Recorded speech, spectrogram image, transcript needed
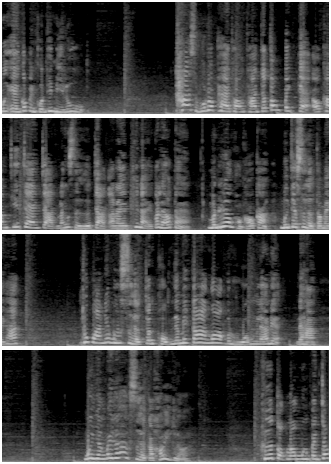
มึงเองก็เป็นคนที่มีลูก ถ้าสมมติว่าแพทองทานจะต้องไปแกะเอาคำชี้แจงจากหนังสือจากอะไรที่ไหนก็แล้วแต่ มันเรื่องของเขาค่ะ มึงจะเสือกทำไมคะ ทุกวันนี้มึงเสือกจนผมเนี่ยไม่กล้างอกบนหัวมึงแล้วเนี่ยนะคะมึงยังไม่เลิกเสือกกับเขาอีกเหรอ คือตกลงมึงเป็นเจ้า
